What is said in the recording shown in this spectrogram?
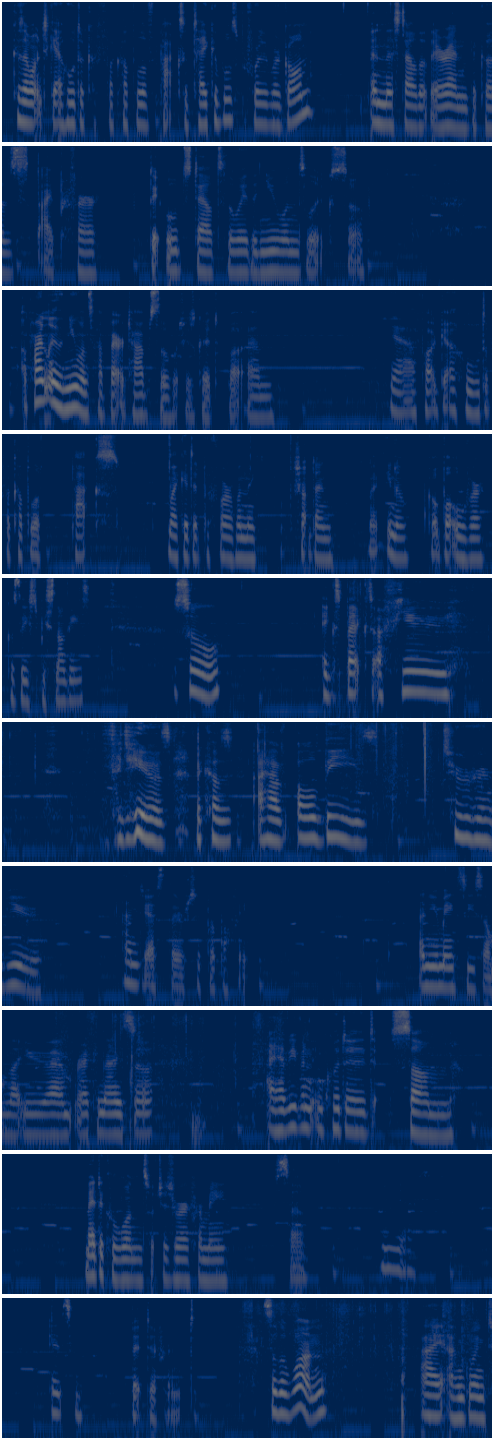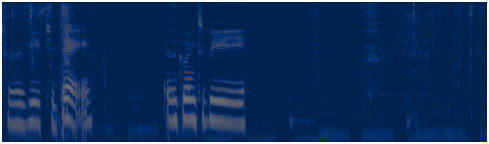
because I wanted to get hold of a couple of packs of Tykables before they were gone, in the style that they're in, because I prefer the old style to the way the new ones look. So apparently the new ones have better tabs though, which is good. But um, yeah, I thought I'd get a hold of a couple of packs, like I did before when they shut down, like you know, got bought over because they used to be snuggies. So expect a few videos because I have all these to review. And yes, they're super puffy. And you may see some that you um, recognise. So I have even included some medical ones, which is rare for me. So yes, it's a bit different. So the one I am going to review today is going to be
